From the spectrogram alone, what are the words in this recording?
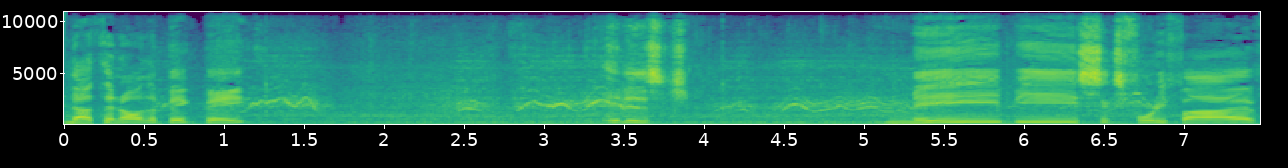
Nothing on the big bait. It is maybe 645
